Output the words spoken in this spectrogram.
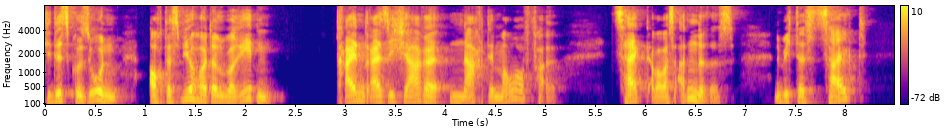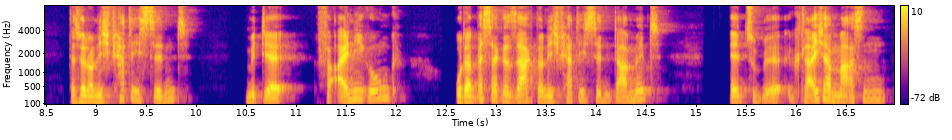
die Diskussion, auch dass wir heute darüber reden, 33 Jahre nach dem Mauerfall, zeigt aber was anderes. Nämlich das zeigt, dass wir noch nicht fertig sind mit der Vereinigung oder besser gesagt noch nicht fertig sind damit, äh, zu gleichermaßen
